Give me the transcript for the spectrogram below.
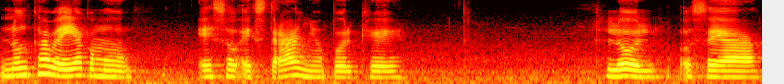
nunca veía como eso extraño, porque LOL, o sea,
